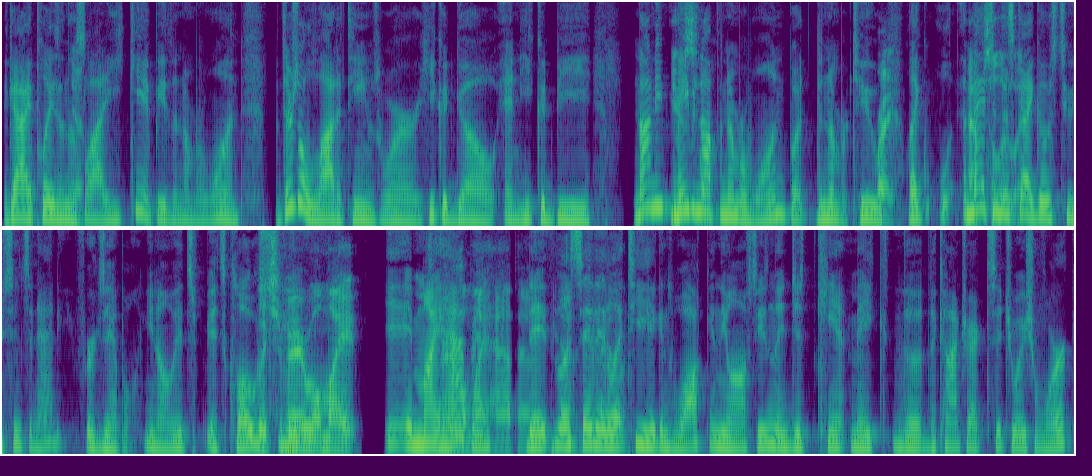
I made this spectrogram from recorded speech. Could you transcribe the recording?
The guy plays in the yep. slot. He can't be the number one. But there's a lot of teams where he could go and he could be not even, maybe not the number one, but the number two. Right. Like imagine Absolutely. this guy goes to Cincinnati, for example. You know, it's it's close. Which very well might it, might happen. Well might happen. They yeah, let's say they happen. let Tee Higgins walk in the offseason. They just can't make the the contract situation work.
